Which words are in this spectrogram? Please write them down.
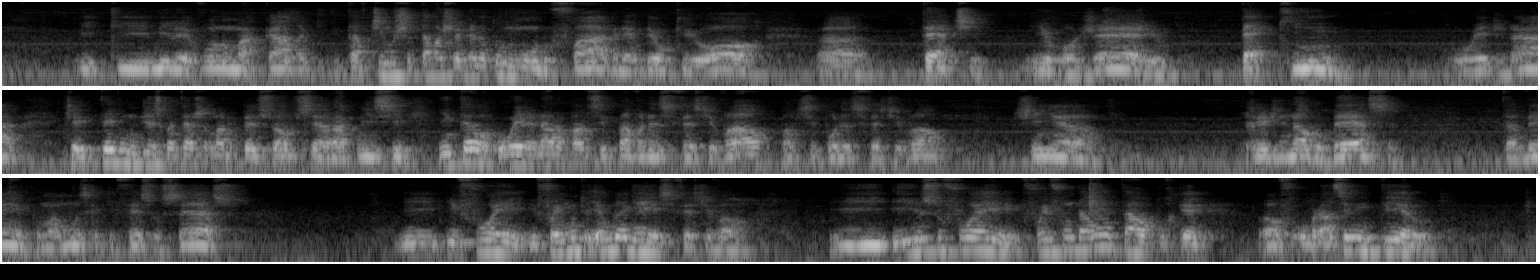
e que me levou numa casa que estava chegando todo mundo, Fagner, Belchior, uh, Tete e o Rogério, Pequim, o Edinardo, Teve um disco até chamado Pessoal do Ceará, conheci. Então, o Elinaro participava desse festival, participou desse festival. Tinha Reginaldo Bessa, também com uma música que fez sucesso. E, e, foi, e foi muito. Eu ganhei esse festival. E, e isso foi, foi fundamental, porque o Brasil inteiro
